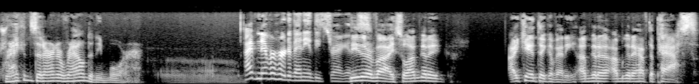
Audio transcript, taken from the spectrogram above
Dragons that aren't around anymore. I've never heard of any of these dragons. Neither have I. So I'm gonna. I can't think of any. I'm gonna. I'm gonna have to pass.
